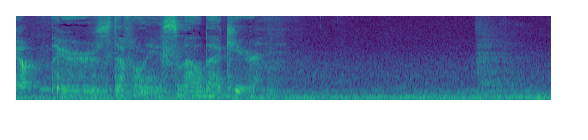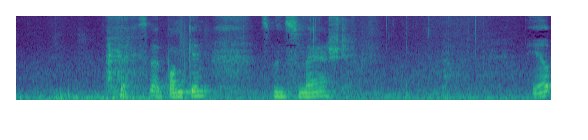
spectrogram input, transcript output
Yep, there's definitely a smell back here. Is that pumpkin? It's been smashed. Yep.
